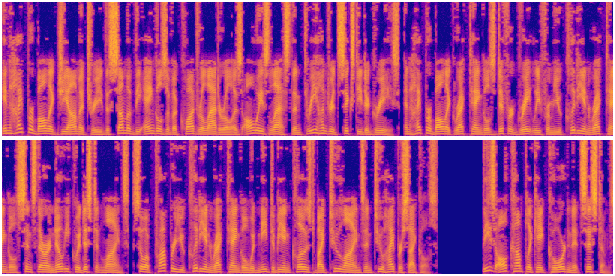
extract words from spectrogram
In hyperbolic geometry the sum of the angles of a quadrilateral is always less than 360 degrees, and hyperbolic rectangles differ greatly from Euclidean rectangles since there are no equidistant lines, so a proper Euclidean rectangle would need to be enclosed by two lines and two hypercycles. These all complicate coordinate systems.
